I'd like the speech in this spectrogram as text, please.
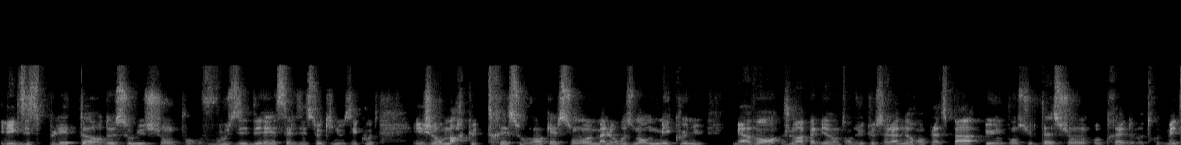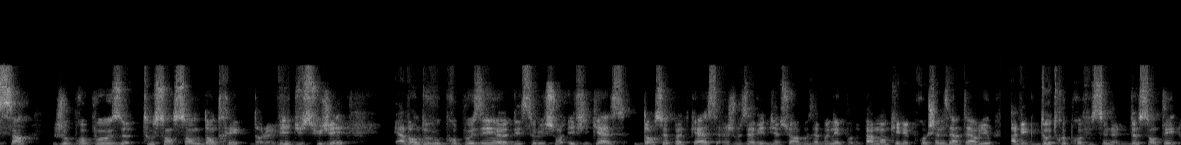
il existe pléthore de solutions pour vous aider, celles et ceux qui nous écoutent, et je remarque très souvent qu'elles sont euh, malheureusement méconnues. Mais avant, je rappelle bien entendu que cela ne remplace pas une consultation auprès de votre médecin. Je vous propose tous ensemble d'entrer dans le vif du sujet. Et avant de vous proposer euh, des solutions efficaces dans ce podcast, je vous invite bien sûr à vous abonner pour ne pas manquer les prochaines interviews avec d'autres professionnels de santé.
